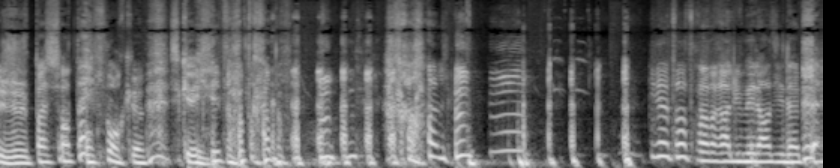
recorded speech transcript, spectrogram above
je patientais pour que. Parce qu'il est en train de. Il est en train de rallumer l'ordinateur.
